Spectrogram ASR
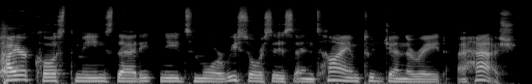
Higher cost means that it needs more resources and time to generate a hash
